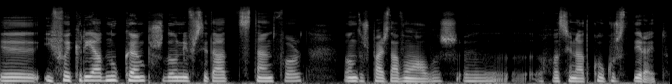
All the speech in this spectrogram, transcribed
e foi criado no campus da Universidade de Stanford, onde os pais davam aulas uh, relacionado com o curso de Direito.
